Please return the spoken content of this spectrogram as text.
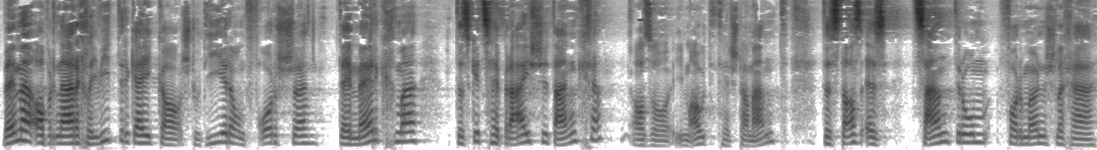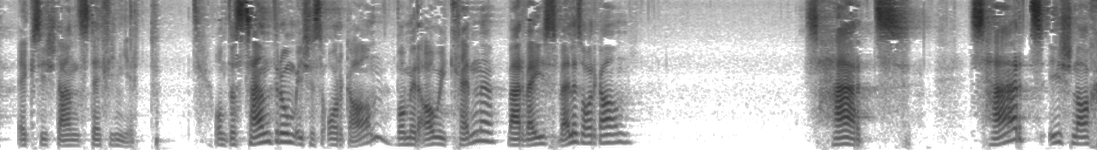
Wenn man aber nach ein bisschen weitergeht, geht, studieren und forschen, dann merkt man, dass das hebräische Denken, also im Alten Testament, dass das ein Zentrum der menschlichen Existenz definiert. Und das Zentrum ist ein Organ, das wir alle kennen. Wer weiß, welches Organ? Das Herz. Das Herz ist nach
